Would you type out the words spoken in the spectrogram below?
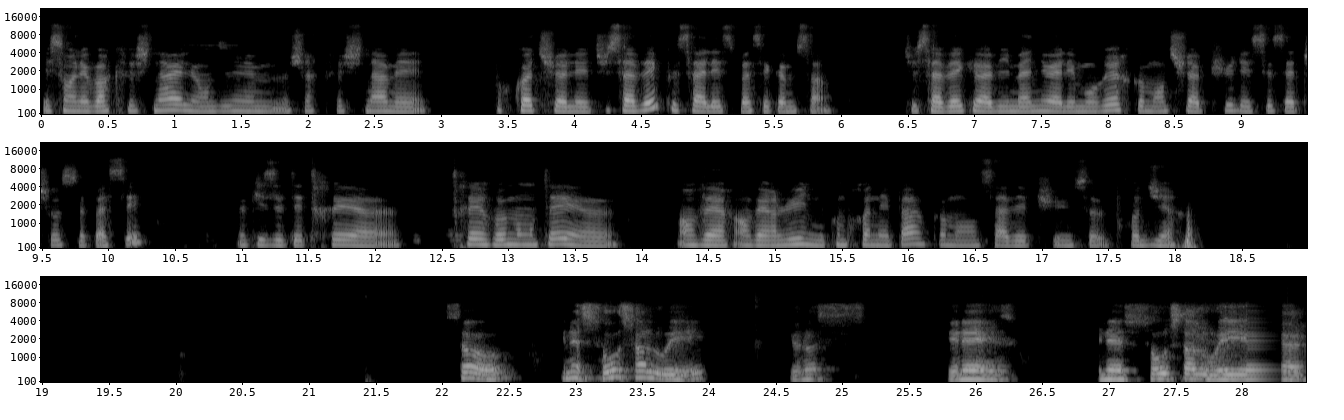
Ils sont allés voir Krishna et lui ont dit, cher Krishna, mais pourquoi tu allais, tu savais que ça allait se passer comme ça? Tu savais que Abhimanyu allait mourir, comment tu as pu laisser cette chose se passer? Donc ils étaient très, euh, très remontés envers, envers lui, ils ne comprenaient pas comment ça avait pu se produire. So, in a social way, you know, in a in a social way, uh,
